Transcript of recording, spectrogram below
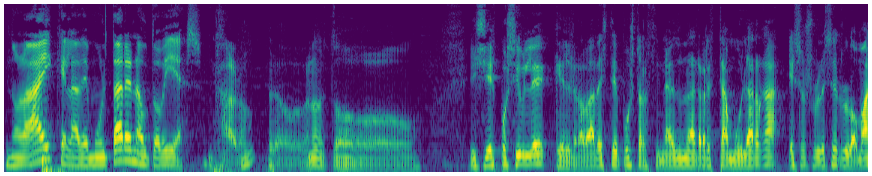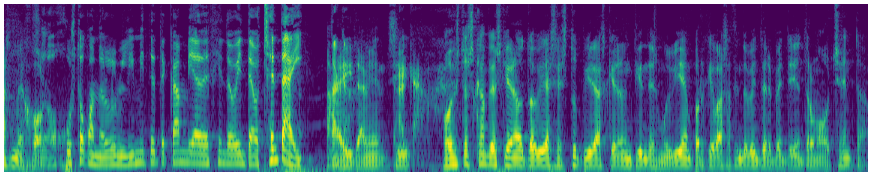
No la hay que la de multar en autovías. Claro, pero bueno, esto... Y si es posible que el radar esté puesto al final de una recta muy larga, eso suele ser lo más mejor. O justo cuando el límite te cambia de 120 a 80 ahí. Ahí también, sí. O estos cambios que hay en autovías estúpidas que no entiendes muy bien porque vas haciendo 20 de repente y entro a 80,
